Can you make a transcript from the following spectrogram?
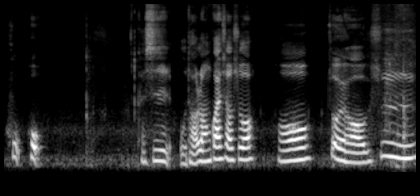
呼呼！可是五头龙怪兽说：“哦，最好是。”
